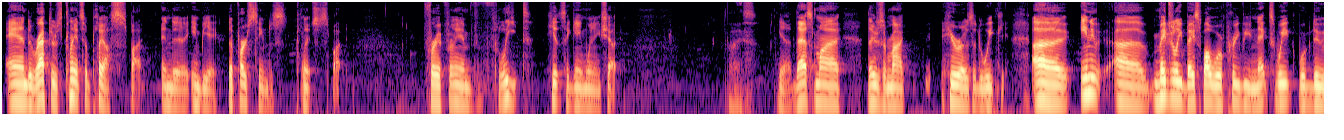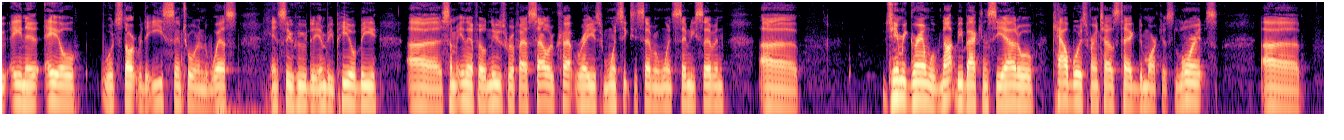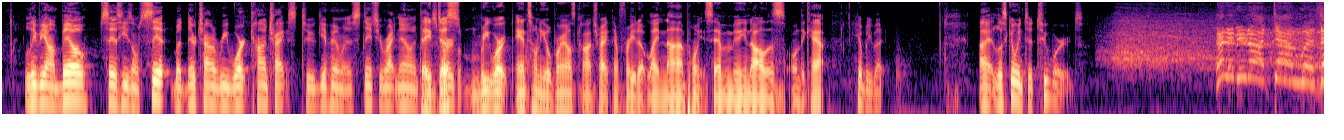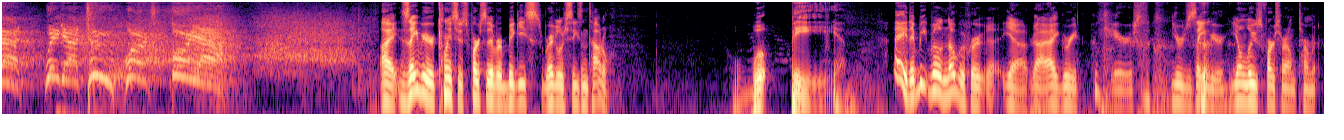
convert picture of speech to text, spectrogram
and the Raptors clinch a playoff spot in the NBA, the first team to clinch the spot. Fred VanVleet hits a game-winning shot. Nice. Yeah, that's my. Those are my heroes of the week. Uh, any uh, Major League Baseball we'll preview next week. We'll do A and AL. We'll start with the East, Central, and the West, and see who the MVP will be. Uh, some NFL news real fast. Salary cap raised from 167 177. Uh, Jimmy Graham will not be back in Seattle. Cowboys franchise tag DeMarcus Lawrence. Uh, Le'Veon Bell says he's on sit, but they're trying to rework contracts to give him an extension right now. In They Pittsburgh. just reworked Antonio Brown's contract and freed up like nine point seven million dollars on the cap. he'll be back. All right, let's go into two words. And if you're not down with that, we got two words for ya. All right, Xavier clinches first ever Big East regular season title. Whoopee. Hey, they beat Villanova for uh, yeah. I I agree. Who cares? You're Xavier. You don't lose first round tournament.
